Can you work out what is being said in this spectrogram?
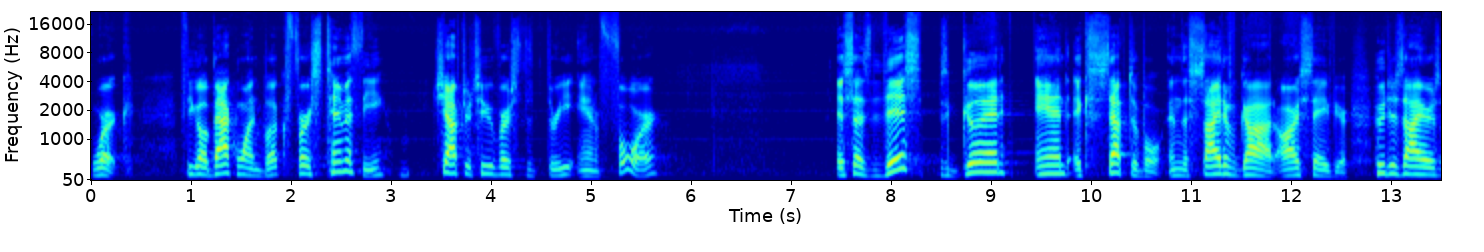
work. If you go back one book, 1 Timothy chapter 2 verse 3 and 4, it says this is good and acceptable in the sight of God, our Savior, who desires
